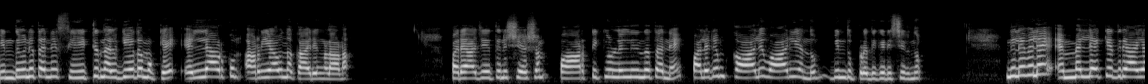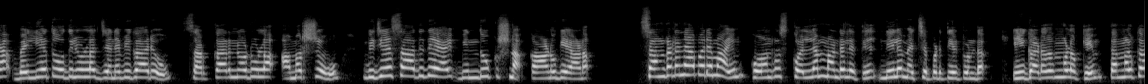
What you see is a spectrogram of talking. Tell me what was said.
ബിന്ദുവിന് തന്നെ സീറ്റ് നൽകിയതുമൊക്കെ എല്ലാവർക്കും അറിയാവുന്ന കാര്യങ്ങളാണ്. പരാജയത്തിന് ശേഷം പാർട്ടിക്കുള്ളിൽ നിന്ന് തന്നെ പലരും കാൽ വാരിയെന്നും ബിന്ദു പ്രതികരിച്ചിരുന്നു. നിലവിലെ എം എൽ എക്കെതിരായ വലിയ തോതിലുള്ള ജനവികാരവും സർക്കാരിനോടുള്ള അമർഷവും വിജയസാധ്യതയായി ബിന്ദു കൃഷ്ണ കാണുകയാണ്. സംഘടനാപരമായും കോൺഗ്രസ് കൊല്ലം മണ്ഡലത്തിൽ നില മെച്ചപ്പെടുത്തിയിട്ടുണ്ട്. ഈ ഘടകങ്ങളൊക്കെയും തങ്ങൾക്ക്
